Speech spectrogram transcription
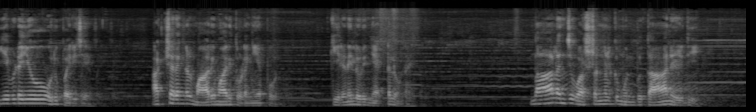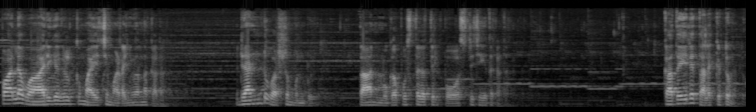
എവിടെയോ ഒരു പരിചയം. അക്ഷരങ്ങൾ മാറി മാറി തുടങ്ങിയപ്പോൾ കിരണിൽ ഒരു ഞെട്ടലുണ്ടായി. നാലഞ്ച് വർഷങ്ങൾക്ക് മുൻപ് താൻ എഴുതി പല വാരികകൾക്കും അയച്ച് മടങ്ങി വന്ന കഥ. രണ്ടു വർഷം മുൻപ് താൻ മുഖപുസ്തകത്തിൽ പോസ്റ്റ് ചെയ്ത കഥ. കഥയിലെ തലക്കെട്ടും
